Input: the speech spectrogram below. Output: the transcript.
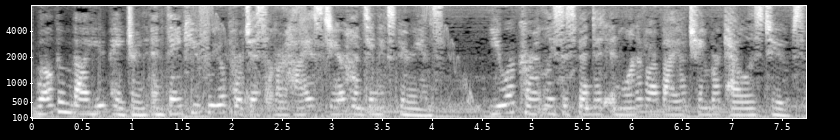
Welcome valued patron and thank you for your purchase of our highest tier hunting experience. You are currently suspended in one of our biochamber catalyst tubes.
